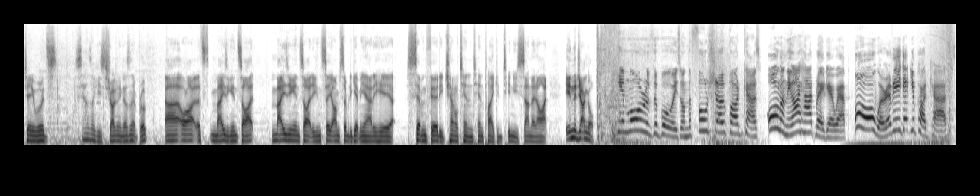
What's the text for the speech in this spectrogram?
Gee, Woods. Sounds like he's struggling, doesn't it, Brooke? Uh, all right, that's amazing insight. Amazing insight. You can see I'm somebody to get me out of here. 7.30, Channel 10 and 10 Play continues Sunday night in the jungle. Hear more of the boys on the Full Show podcast, all on the iHeartRadio app or wherever you get your podcasts.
